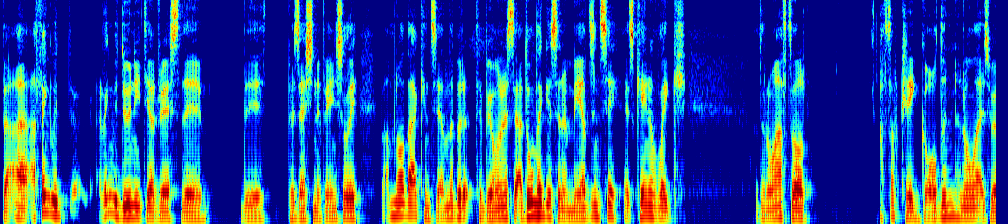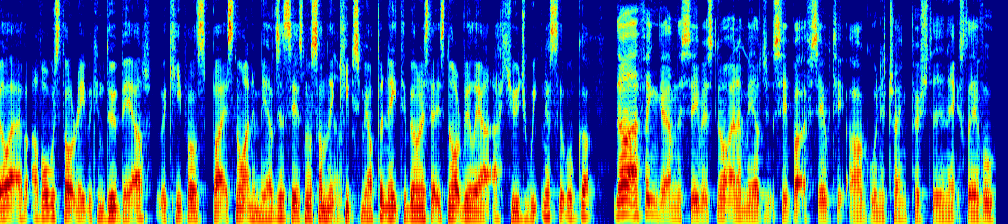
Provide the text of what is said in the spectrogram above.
But I, I think we I think we do need to address the the position eventually. But I'm not that concerned about it to be honest. I don't think it's an emergency. It's kind of like I don't know after after Craig Gordon and all that as well, I've, I've always thought, right, we can do better with keepers, but it's not an emergency. It's not something that keeps me up at night, to be honest. It's not really a, a huge weakness that we've got. No, I think I'm the same. It's not an emergency, but if Celtic are going to try and push to the next level,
